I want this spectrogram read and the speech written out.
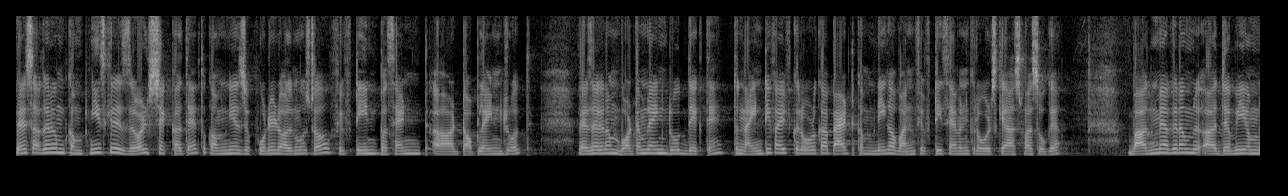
वैसे अगर हम कंपनीज़ के रिज़ल्ट चेक करते हैं तो company has reported almost fifteen percent top line growth वैसे अगर हम बॉटम लाइन ग्रोथ देखते हैं तो 95 करोड़ का पैट कंपनी का 157 करोड़ के आसपास हो गया। बाद में अगर हम जब भी हम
